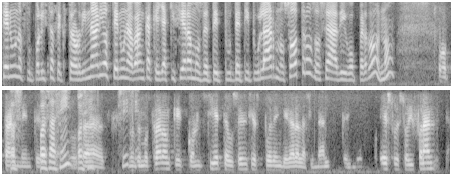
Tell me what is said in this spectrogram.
tiene unos futbolistas extraordinarios, tiene una banca que ya quisiéramos de, de titular nosotros, o sea, digo, perdón, ¿no? Totalmente. Pues, pues así, pues sí. nos demostraron que con siete ausencias pueden llegar a la final del mundo. Eso es hoy Francia.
